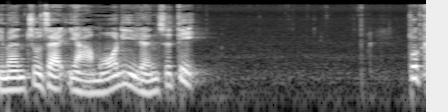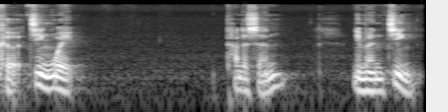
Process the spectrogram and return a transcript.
你们住在亚摩利人之地，不可敬畏他的神，你们竟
